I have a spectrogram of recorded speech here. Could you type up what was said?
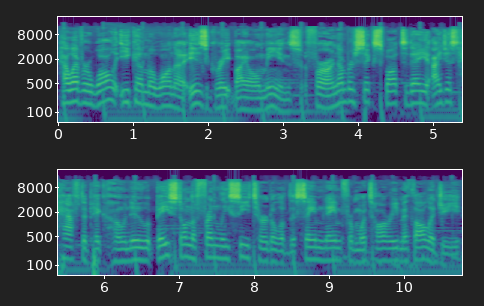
However, while Ika Moana is great by all means, for our number 6 spot today, I just have to pick Honu based on the friendly sea turtle of the same name from Waturi mythology.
